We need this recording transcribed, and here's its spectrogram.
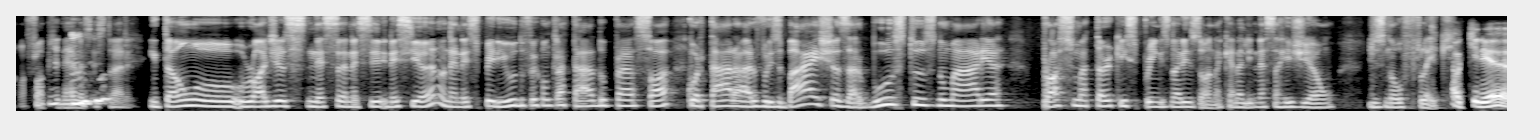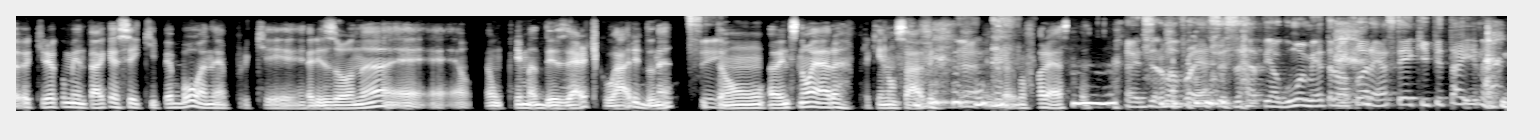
É um floco de neve essa Uhum. história. Então, o, Rogers, nessa, nesse, nesse ano, né, nesse período, foi contratado para só cortar árvores baixas, arbustos, numa área próxima a Turkey Springs, no Arizona, que era ali nessa região Snowflake. Eu queria, eu queria comentar que essa equipe é boa, né? Porque Arizona é, é- é um clima desértico, árido, né? Sim. Então, antes não era, pra quem não sabe, É. antes era uma floresta. Antes era uma floresta, exato. Em algum momento era uma floresta e a equipe tá aí, né?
